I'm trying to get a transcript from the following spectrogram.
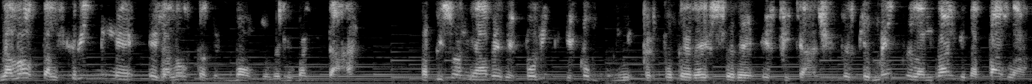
la lotta al crimine è la lotta del mondo, dell'umanità ma bisogna avere politiche comuni per poter essere efficaci, perché mentre l'andrangheta parla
